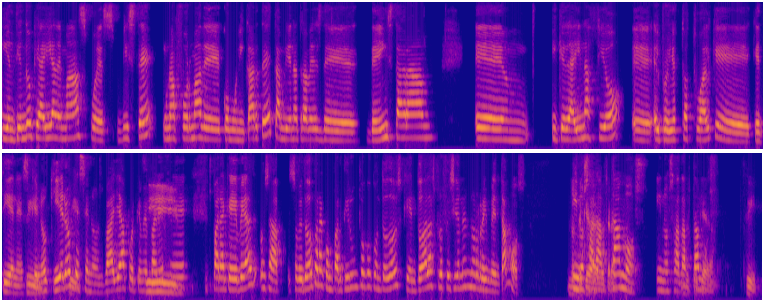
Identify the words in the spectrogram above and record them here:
y entiendo que ahí además, pues, viste una forma de comunicarte también a través de, Instagram em, y que de ahí nació eh, el proyecto actual que, tienes, que no quiero que se nos vaya porque me parece, para que veas, o sea, sobre todo para compartir un poco con todos que en todas las profesiones nos reinventamos y nos adaptamos, y nos adaptamos. sí.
